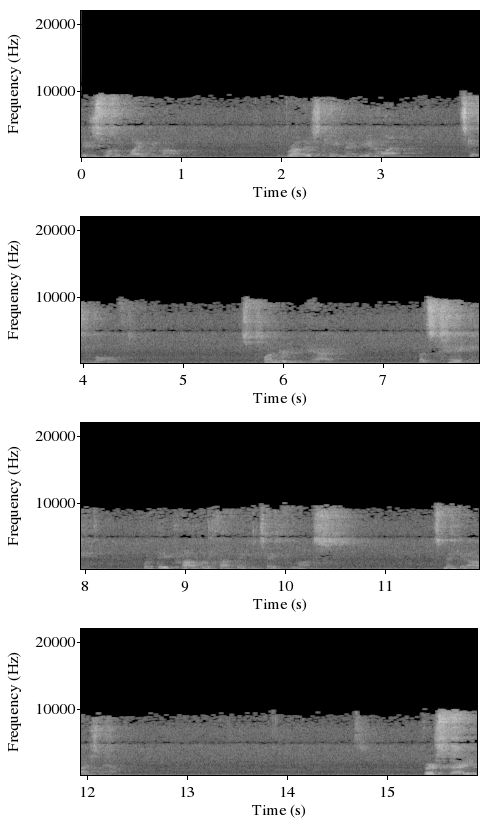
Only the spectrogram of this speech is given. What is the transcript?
They just want to wipe him out. The brothers came in. You know what? Let's get involved. There's plunder to be had. Let's take what they probably thought they could take from us. Let's make it ours now. Verse 30.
